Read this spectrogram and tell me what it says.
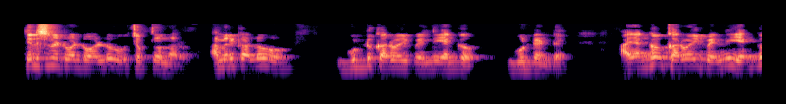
తెలిసినటువంటి వాళ్ళు చెప్తున్నారు అమెరికాలో గుడ్డు కరువు అయిపోయింది ఎగ్ గుడ్ అంటే. ఆ ఎగ్ కరువు అయిపోయింది ఎగ్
